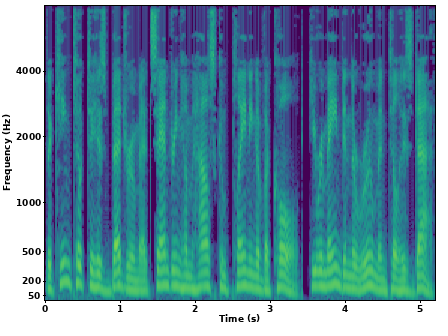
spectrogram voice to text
the king took to his bedroom at Sandringham House complaining of a cold, he remained in the room until his death.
